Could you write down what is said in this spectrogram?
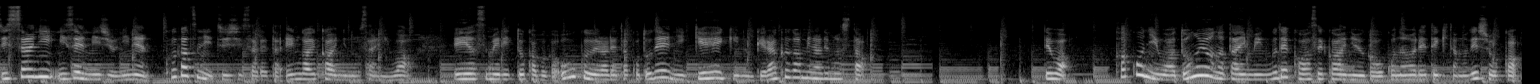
実際に2022年9月に実施された円買い介入の際には円安メリット株が多く売られたことで日経平均の下落が見られました。では過去にはどのようなタイミングで為替介入が行われてきたのでしょうか。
